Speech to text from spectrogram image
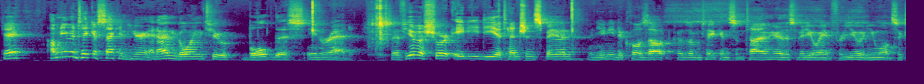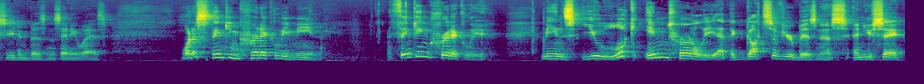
Okay I'm gonna even take a second here and I'm going to bold this in red. So if you have a short ADD attention span and you need to close out because I'm taking some time here, this video ain't for you and you won't succeed in business anyways. What does thinking critically mean? Thinking critically means you look internally at the guts of your business and you say,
